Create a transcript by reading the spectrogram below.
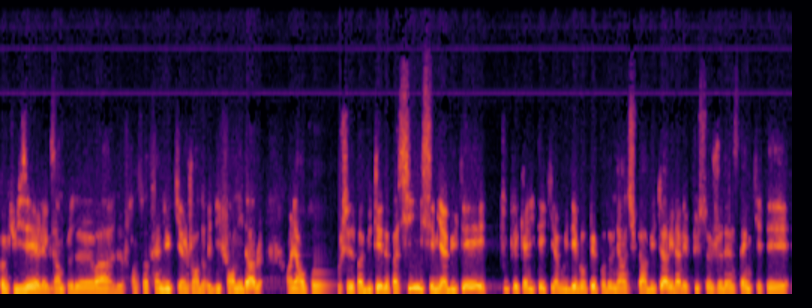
Comme tu disais, l'exemple de, voilà, de François Trenduc, qui est un joueur de rugby formidable. On lui a reproché de pas buter, de pas si. Il s'est mis à buter et toutes les qualités qu'il a voulu développer pour devenir un super buteur, il avait plus ce jeu d'instinct qui était,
